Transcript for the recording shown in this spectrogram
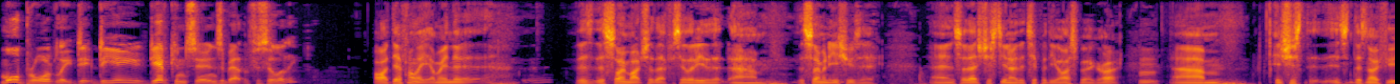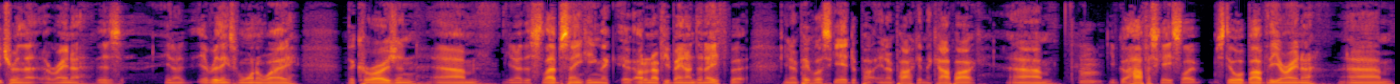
more broadly, do, do you do you have concerns about the facility? Oh, definitely. I mean, the, there's there's so much of that facility that um, there's so many issues there, and so that's just you know the tip of the iceberg, right? Um, it's just it's, there's no future in that arena. There's you know everything's worn away, the corrosion, um, you know the slab sinking. The, I don't know if you've been underneath, but you know people are scared to par- you know park in the car park. Um, You've got half a ski slope still above the arena. Um,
